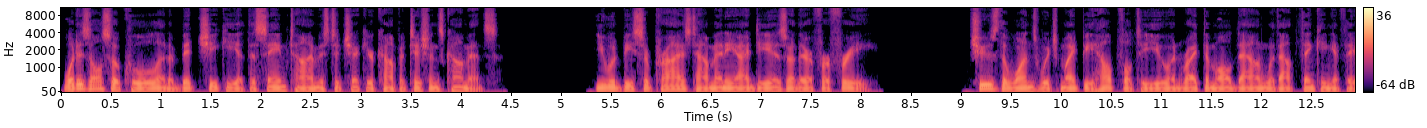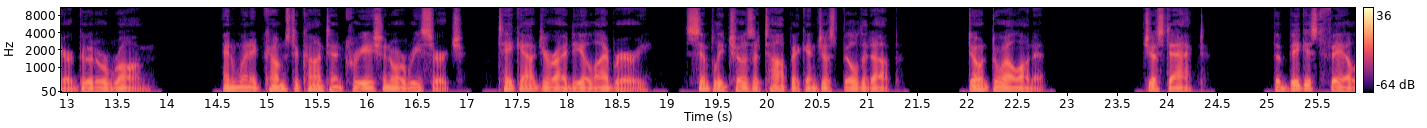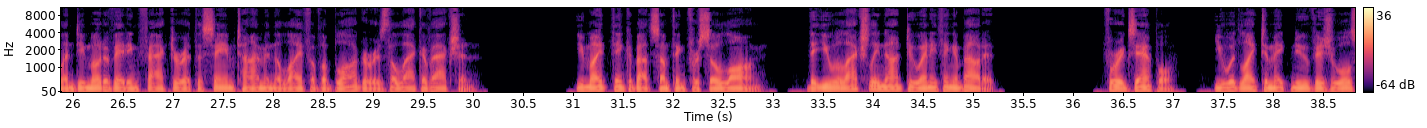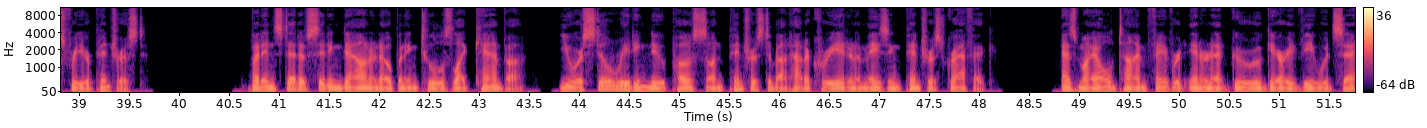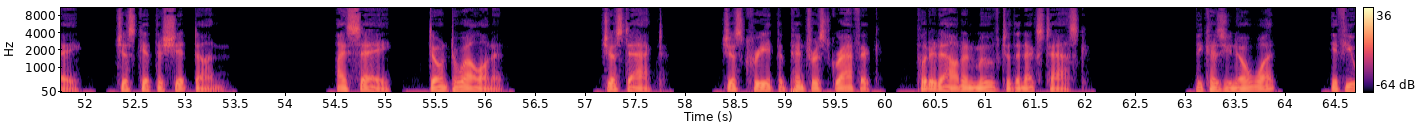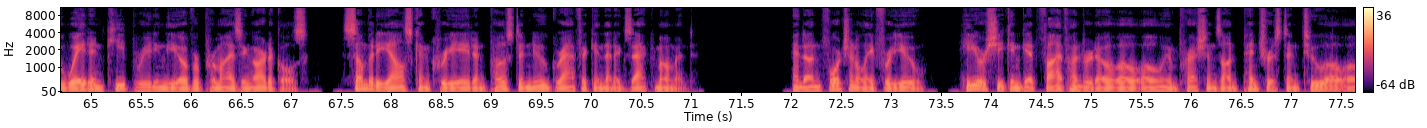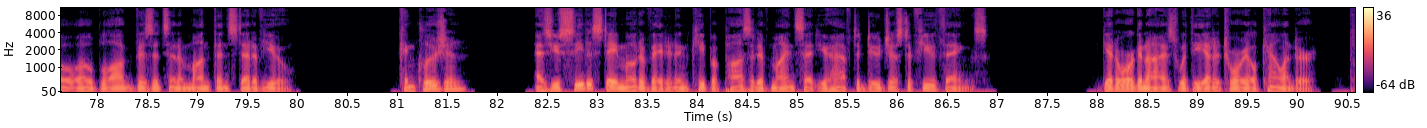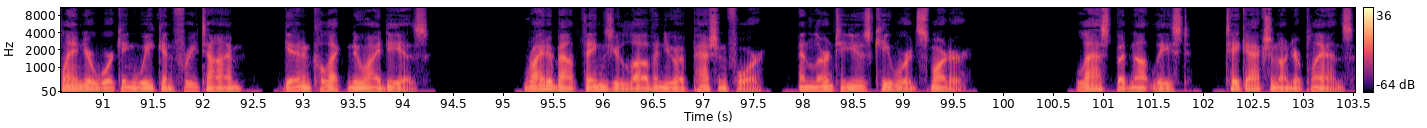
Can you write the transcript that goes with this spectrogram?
What is also cool and a bit cheeky at the same time is to check your competition's comments. You would be surprised how many ideas are there for free. Choose the ones which might be helpful to you and write them all down without thinking if they are good or wrong. And when it comes to content creation or research, take out your idea library, simply choose a topic and just build it up. Don't dwell on it. Just act. The biggest fail and demotivating factor at the same time in the life of a blogger is the lack of action. You might think about something for so long that you will actually not do anything about it. For example, you would like to make new visuals for your Pinterest. But instead of sitting down and opening tools like Canva, you are still reading new posts on Pinterest about how to create an amazing Pinterest graphic. As my old time favorite internet guru Gary Vee would say, just get the shit done. I say, don't dwell on it. Just act. Just create the Pinterest graphic, put it out and move to the next task. Because you know what? If you wait and keep reading the overpromising articles, somebody else can create and post a new graphic in that exact moment. And unfortunately for you, he or she can get 500,000 impressions on Pinterest and 2,000 blog visits in a month instead of you. Conclusion As you see to stay motivated and keep a positive mindset, you have to do just a few things. Get organized with the editorial calendar, plan your working week and free time, get and collect new ideas. Write about things you love and you have passion for, and learn to use keywords smarter. Last but not least, take action on your plans.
